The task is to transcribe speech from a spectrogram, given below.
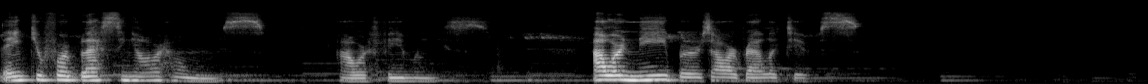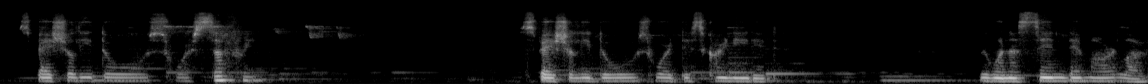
Thank you for blessing our homes, our families, our neighbors, our relatives, especially those who are suffering, especially those who are discarnated. We want to send them our love.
